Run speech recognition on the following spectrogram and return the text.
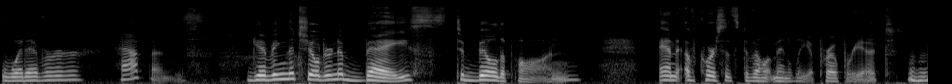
whatever happens, giving the children a base to build upon and of course it's developmentally appropriate. Mm-hmm.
